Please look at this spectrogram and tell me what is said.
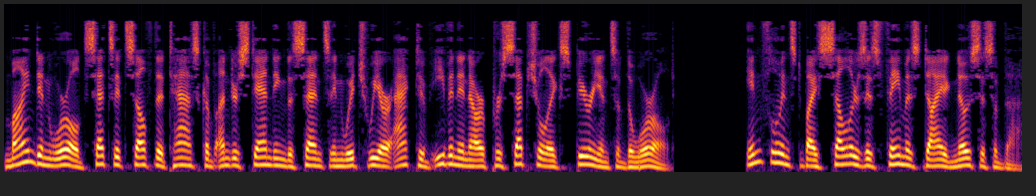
Mind and World sets itself the task of understanding the sense in which we are active even in our perceptual experience of the world. Influenced by Sellars's famous diagnosis of the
